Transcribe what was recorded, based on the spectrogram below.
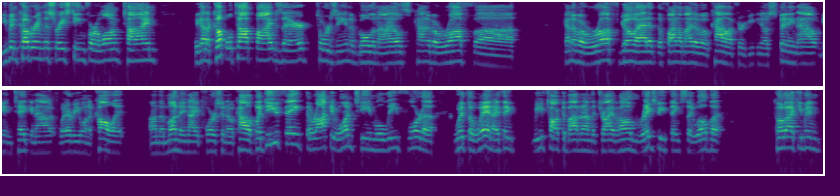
you've been covering this race team for a long time. We got a couple top fives there towards the end of Golden Isles. Kind of a rough, uh, kind of a rough go at it the final night of Ocala after you know spinning out, getting taken out, whatever you want to call it, on the Monday night portion of Ocala. But do you think the Rocket One team will leave Florida with a win? I think we've talked about it on the drive home. Rigsby thinks they will, but Kovac, you've been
